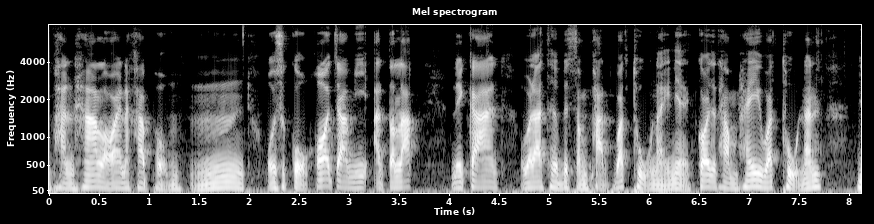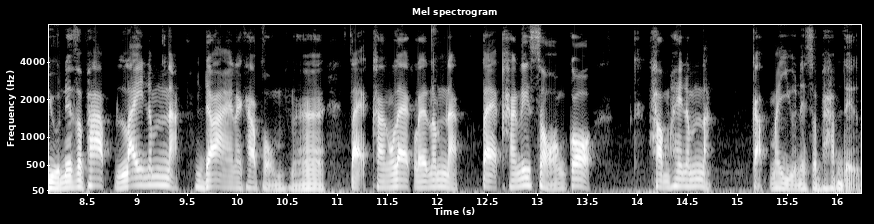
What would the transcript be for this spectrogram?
1,500 นะครับผมอืมโอชโกะก็จะมีอัตลักษณ์ในการเวลาเธอไปสัมผัสวัตถุไหนเนี่ยก็จะทำให้วัตถุนั้น อยู่ในสภาพไล่น้ำหนักได้นะครับผมแตะครั้งแรกไล่น้ำหนัก แตะครั้งที่ 2 ก็ทำให้น้ำหนักกลับมาอยู่ในสภาพเดิม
